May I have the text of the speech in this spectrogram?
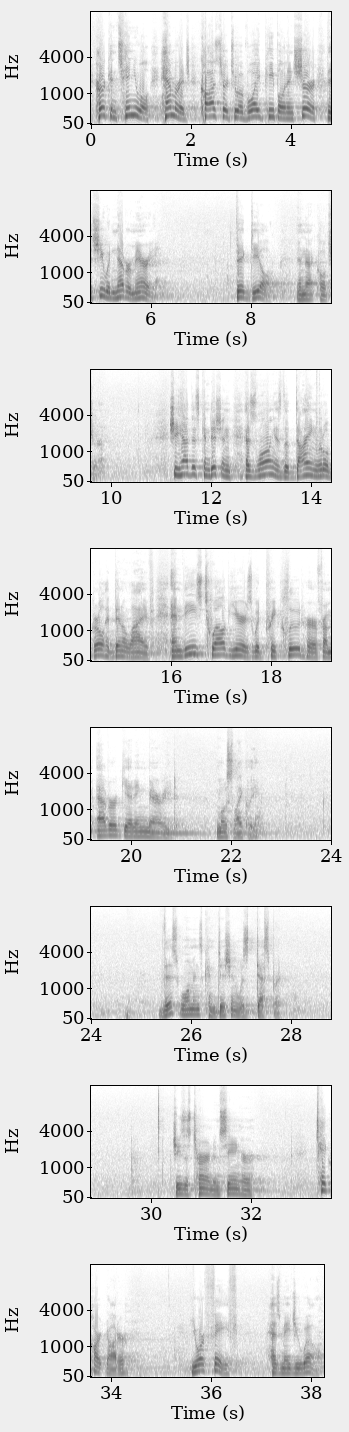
Her continual hemorrhage caused her to avoid people and ensure that she would never marry. Big deal in that culture. She had this condition as long as the dying little girl had been alive, and these 12 years would preclude her from ever getting married, most likely. This woman's condition was desperate. Jesus turned and seeing her, Take heart, daughter. Your faith has made you well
